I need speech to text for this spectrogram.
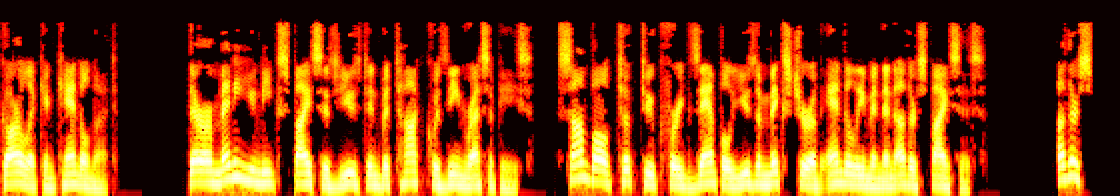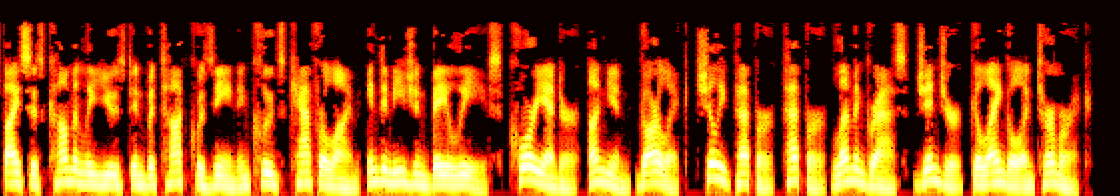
garlic and candlenut. There are many unique spices used in Batak cuisine recipes. Sambal tuktuk for example use a mixture of andaliman and other spices. Other spices commonly used in Batak cuisine includes kaffir lime, Indonesian bay leaves, coriander, onion, garlic, chili pepper, pepper, lemongrass, ginger, galangal and turmeric.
